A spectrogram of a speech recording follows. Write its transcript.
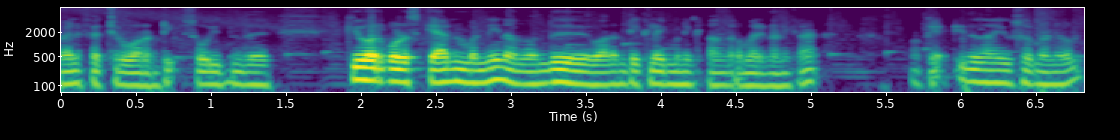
manufacture warranty so இந்த கியூஆர் கோடை ஸ்கேன் பண்ணி நம்ம வந்து வாரண்டி க்ளைம் பண்ணிக்கலாங்கிற மாதிரி நினைக்கிறேன் ஓகே இதுதான் யூஸர் மேனுவல்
